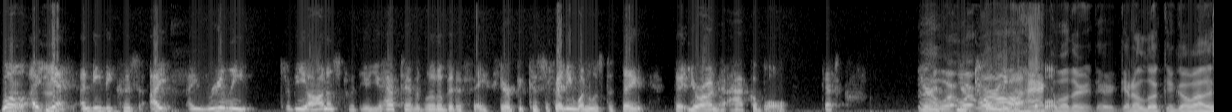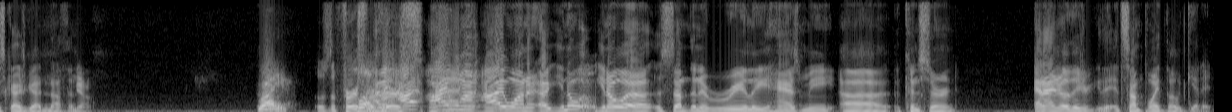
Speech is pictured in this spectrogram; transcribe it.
Well, uh, yes, I mean because I, I really, to be honest with you, you have to have a little bit of faith here because if anyone was to think that you're unhackable, that's you're, No, we're, you're we're, totally we're all hackable. hackable. They're they're gonna look and go, wow, this guy's got nothing. Yeah. Right. It was the first Well, I, mean, reverse. I, I want. I want to. Uh, you know. You know. Uh, something that really has me uh, concerned, and I know that at some point they'll get it.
